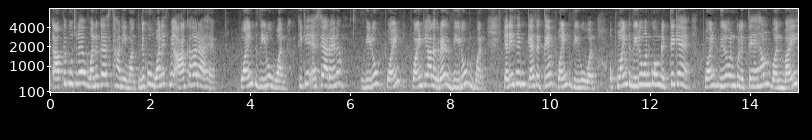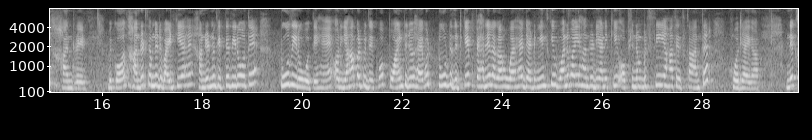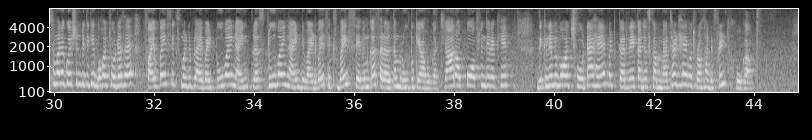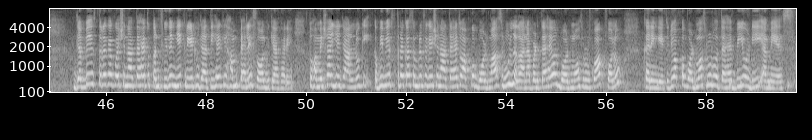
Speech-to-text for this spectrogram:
आपसे पूछ रहा है वन का स्थानीय मान। तो देखो वन इसमें आ कहाँ रहा है? पॉइंट ज़ीरो वन ठीक है? ऐसे आ रहा है ना? ज़ीरो पॉइंट पॉइंट यहाँ लग रहा है ज़ीरो वन यानी इसे हम कह सकते हैं पॉइंट ज़ीरो वन और पॉइंट ज़ीरो वन को हम लिखते क्या हैं? पॉइंट ज़ीरो वन को लिखते हैं हम one by hundred because hundred से हमने डिवाइड किया है हंड्रेड में कितने ज़ीरो होते हैं? टू ज़ीरो होते हैं। और यहाँ पर भी देखो पॉइंट जो है वो टू डिजिट के पहले लगा हुआ है। दैट मीन्स कि वन बाई हंड्रेड यानी कि ऑप्शन नंबर सी यहाँ से इसका आंसर हो जाएगा। नेक्स्ट हमारा क्वेश्चन भी देखिए, बहुत छोटा सा है। Five by six multiply by two by nine plus two by nine divide by six by seven का सरलतम रूप क्या होगा? चार आपको ऑप्शन दे रखे हैं। दिखने में बहुत छोटा है बट करने का जो उसका मेथड है, वो थोड़ा सा डिफरेंट होगा। जब भी इस तरह का क्वेश्चन आता है तो कन्फ्यूज़न ये क्रिएट हो जाती है कि हम पहले सॉल्व क्या करें। तो हमेशा ये जान लो कि कभी भी इस तरह का सिंप्लीफिकेशन आता है तो आपको बॉडमास रूल लगाना पड़ता है और बॉडमास रूल को आप फॉलो करेंगे। तो जो आपका बॉडमास रूल होता है B O D M A S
